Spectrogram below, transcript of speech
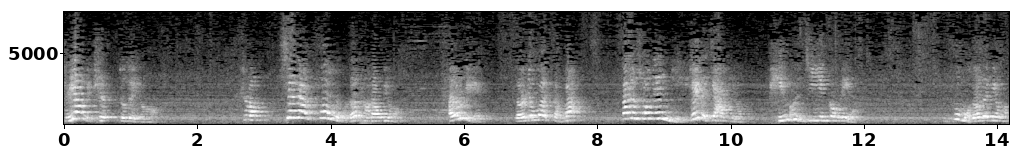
只要你吃，就对你好，是吧？现在父母得糖尿病了，儿女有人就问怎么办？那就说明你这个家庭贫困基因更厉害，你父母得这病了，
